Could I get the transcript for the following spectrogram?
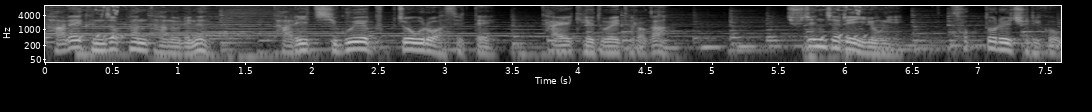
달에 근접한 다누리는 달이 지구의 북쪽으로 왔을 때 달 궤도에 들어가 추진제를 이용해 속도를 줄이고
